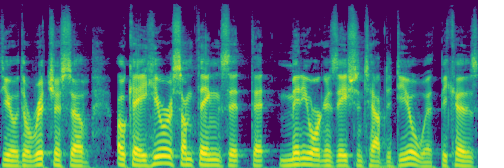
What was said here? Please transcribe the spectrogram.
you know the richness of okay here are some things that that many organizations have to deal with because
